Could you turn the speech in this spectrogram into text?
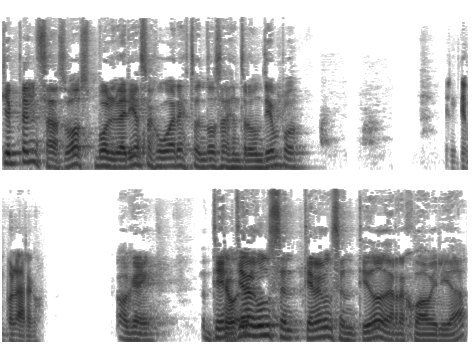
¿Qué pensás vos? ¿Volverías a jugar esto entonces dentro de un tiempo? En tiempo largo. Ok. ¿Tiene, Pero- ¿tiene algún, sen- ¿Tiene algún sentido de rejugabilidad?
